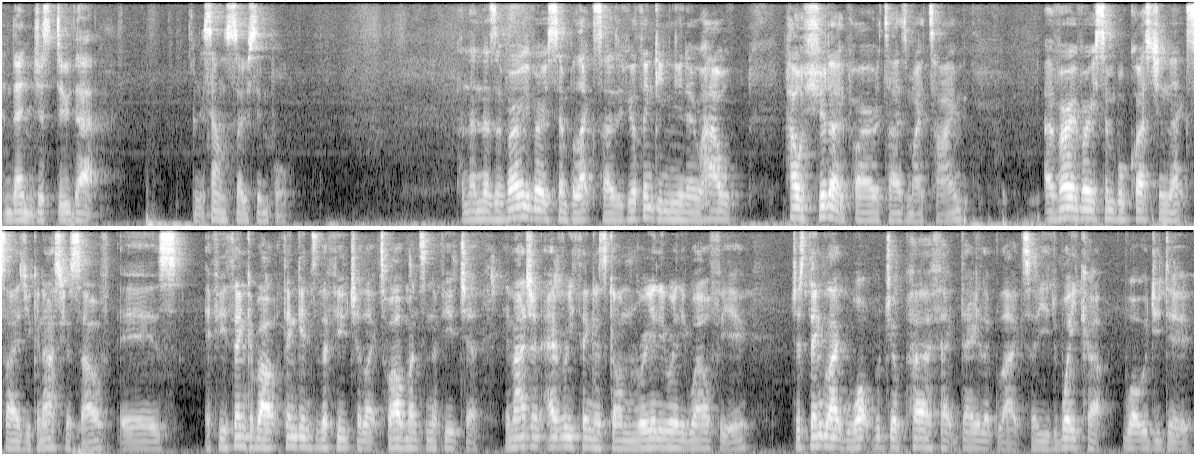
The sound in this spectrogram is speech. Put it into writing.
and then just do that. And it sounds so simple. And then there's a very very simple exercise. If you're thinking, you know, how how should I prioritize my time? A very very simple question exercise you can ask yourself is if you think about think into the future like 12 months in the future imagine everything has gone really really well for you just think like what would your perfect day look like? So you'd wake up what would you do?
